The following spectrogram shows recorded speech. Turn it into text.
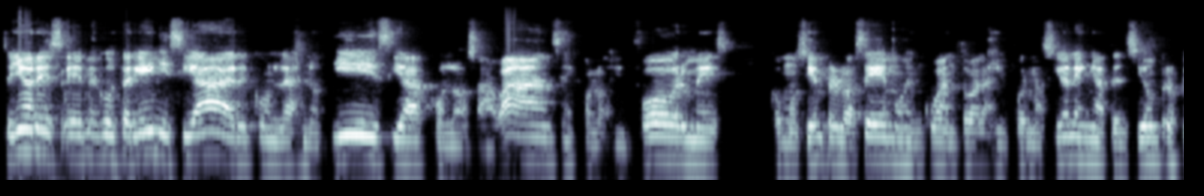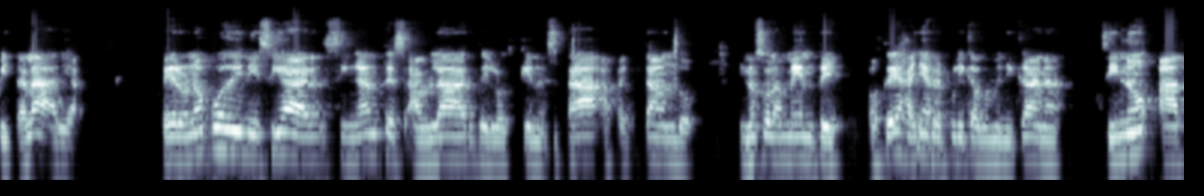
Señores, eh, me gustaría iniciar con las noticias, con los avances, con los informes, como siempre lo hacemos en cuanto a las informaciones en atención prehospitalaria pero no puedo iniciar sin antes hablar de lo que nos está afectando, y no solamente a ustedes allá en República Dominicana, sino a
